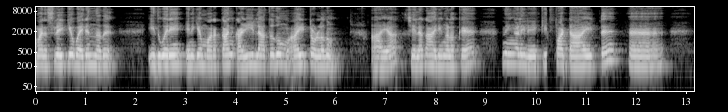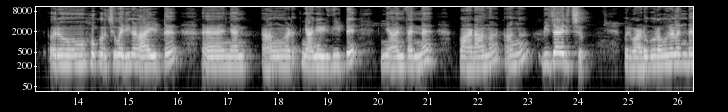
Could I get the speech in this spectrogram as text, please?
മനസ്സിലേക്ക് വരുന്നത് ഇതുവരെ എനിക്ക് മറക്കാൻ കഴിയില്ലാത്തതുമായിട്ടുള്ളതും ആയ ചില കാര്യങ്ങളൊക്കെ നിങ്ങളിലേക്ക് പാട്ടായിട്ട് ഒരു കുറച്ച് വരികളായിട്ട് ഞാൻ അങ്ങോട്ട് ഞാൻ എഴുതിയിട്ട് ഞാൻ തന്നെ പാടാമെന്ന് അങ്ങ് വിചാരിച്ചു. ഒരുപാട് കുറവുകളുണ്ട്.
